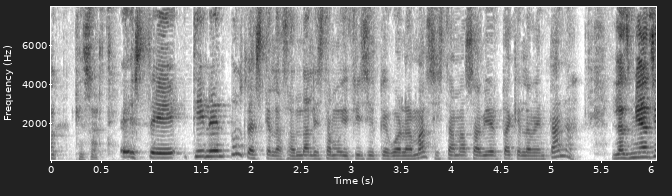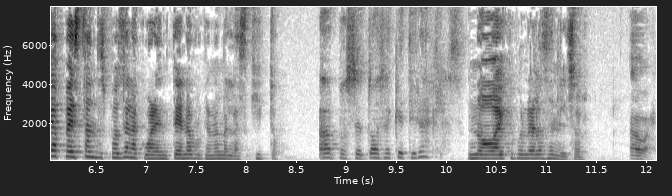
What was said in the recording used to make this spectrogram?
Oh, qué suerte. este, tienen, pues es que la sandalia está muy difícil que huela más, si está más abierta que la ventana. Las mías ya pestan después de la cuarentena porque no me las quito. Ah, pues entonces hay que tirarlas. No, hay que ponerlas en el sol, Ah, bueno.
